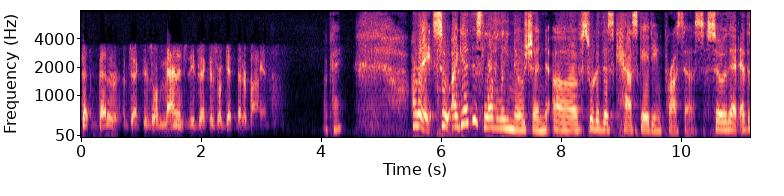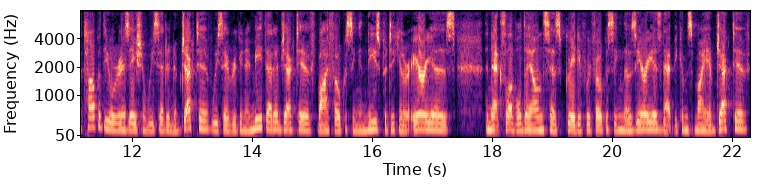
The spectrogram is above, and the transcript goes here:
set better objectives or manage the objectives or get better buy-in. Okay. All right, so I get this lovely notion of sort of this cascading process. So that at the top of the organization, we set an objective. We say we're going to meet that objective by focusing in these particular areas. The next level down says, great, if we're focusing those areas, that becomes my objective.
